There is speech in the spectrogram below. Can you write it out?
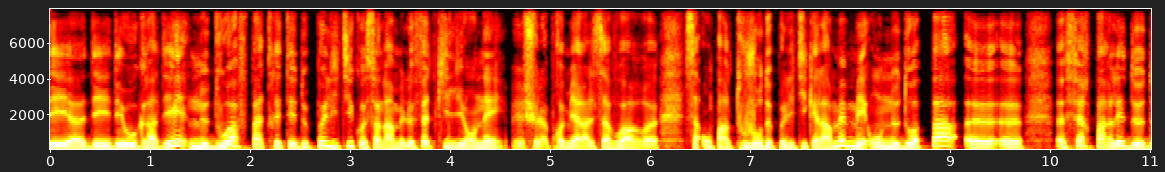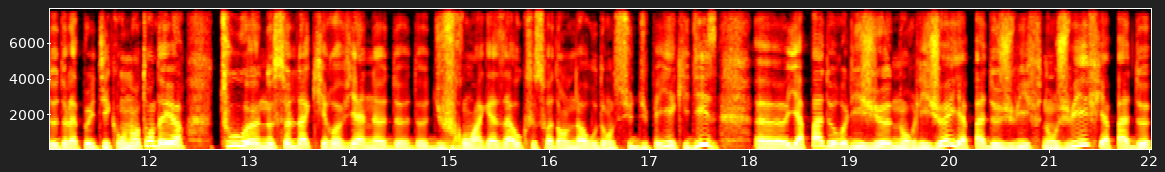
euh, des, des, hauts gradés, ne doivent pas traiter de politique au sein de l'armée. Le fait qu'il y en ait, je suis la première à le savoir, on parle toujours de politique à l'armée, mais on ne doit pas faire parler de, de, la politique. On entend d'ailleurs tous nos soldats qui reviennent du front à Gaza, ou que ce soit dans le nord ou dans le sud du pays, et qui disent il n'y a pas de religieux non religieux, il n'y a pas de juifs non juifs, il n'y a pas de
